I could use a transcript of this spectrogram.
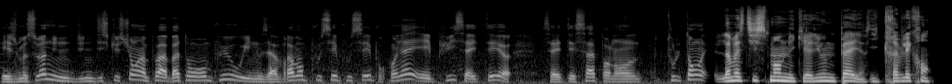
Et je me souviens d'une discussion un peu à bâton rompu où il nous a vraiment poussé, poussé pour qu'on y aille. Et puis ça a été, ça, a été ça pendant tout le temps. L'investissement de Michael Youn paye, il crève l'écran.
